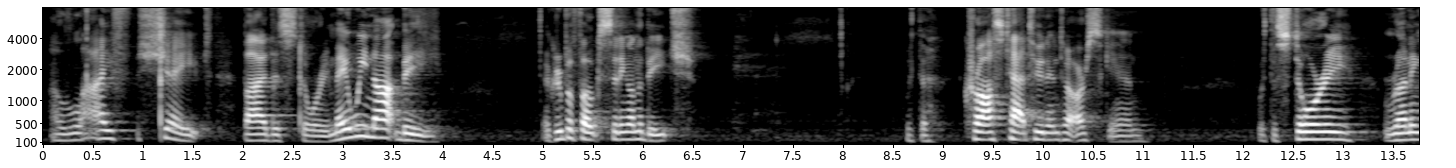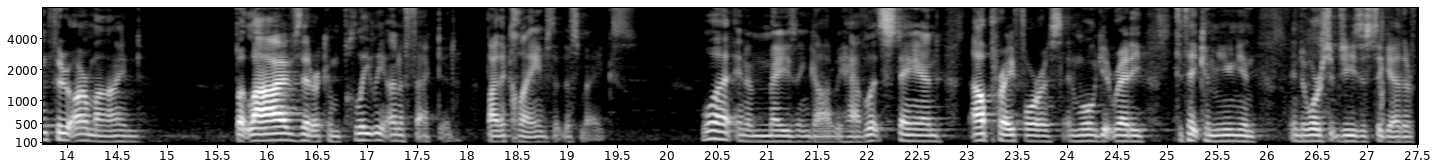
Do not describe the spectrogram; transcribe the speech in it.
A life shaped by this story. May we not be a group of folks sitting on the beach with the cross tattooed into our skin, with the story running through our mind but lives that are completely unaffected by the claims that this makes. What an amazing God we have. Let's stand. I'll pray for us, and we'll get ready to take communion and to worship Jesus together.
